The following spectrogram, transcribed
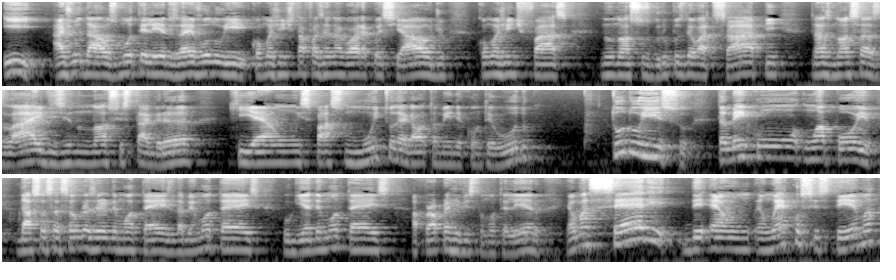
e ajudar os moteleiros a evoluir, como a gente está fazendo agora com esse áudio, como a gente faz nos nossos grupos de WhatsApp, nas nossas lives e no nosso Instagram, que é um espaço muito legal também de conteúdo. Tudo isso também com um apoio da Associação Brasileira de Motéis, da Bemotéis, o Guia de Motéis, a própria revista Moteleiro. É uma série, de, é, um, é um ecossistema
